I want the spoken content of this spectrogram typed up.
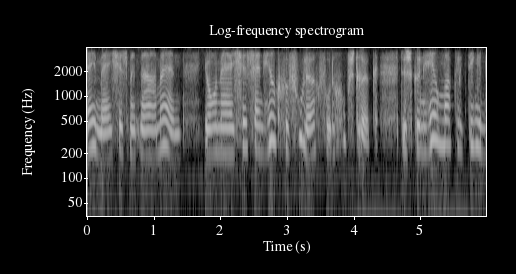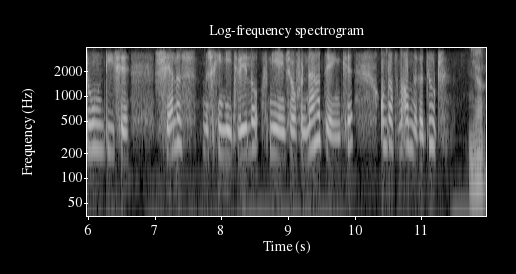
hè, meisjes met name en jonge meisjes, zijn heel gevoelig voor de groepsdruk. Dus ze kunnen heel makkelijk dingen doen die ze zelf misschien niet willen of niet eens over nadenken, omdat een ander het doet. Ja.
